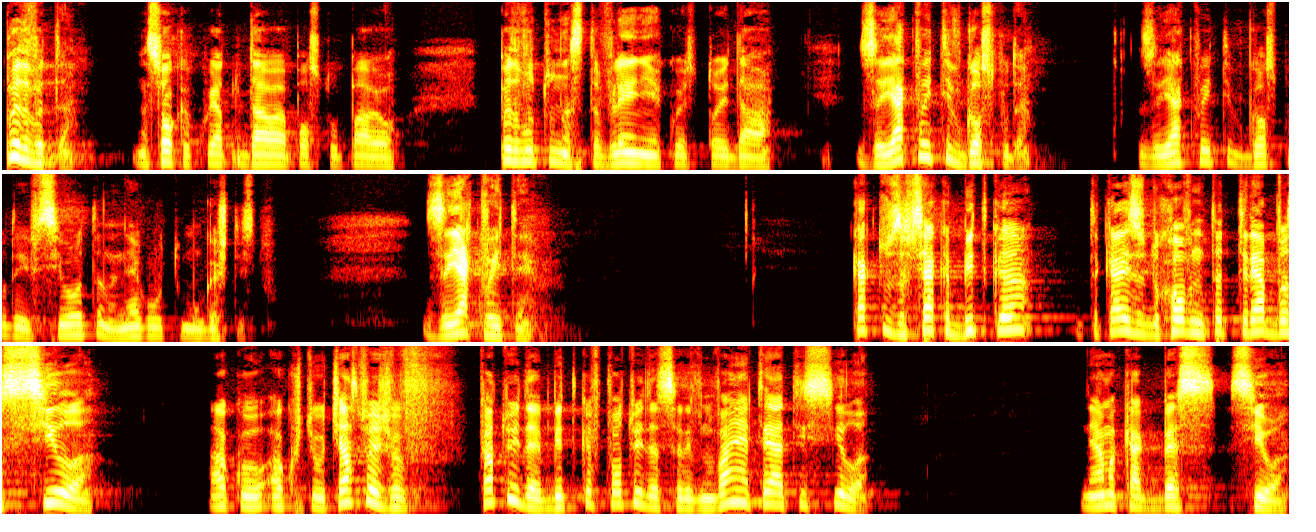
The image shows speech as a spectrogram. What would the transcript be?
Първата насока, която дава апостол Павел, първото наставление, което той дава. Заяквайте в Господа. Заяквайте в Господа и в силата на Неговото могъщество. Заяквайте. Както за всяка битка, така и за духовната трябва сила. Ако, ако ще участваш в каквато и да е битка, в каквото и да е съревнование, трябва ти сила. Няма как без сила.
